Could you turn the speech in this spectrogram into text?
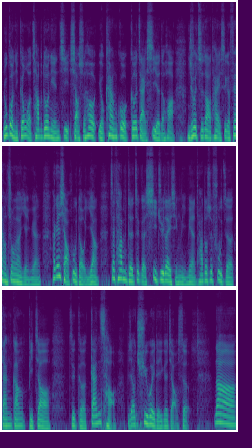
如果你跟我差不多年纪，小时候有看过歌仔戏的话，你就会知道她也是一个非常重要演员。她跟小护斗一样，在他们的这个戏剧类型里面，她都是负责担纲比较这个甘草、比较趣味的一个角色。那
